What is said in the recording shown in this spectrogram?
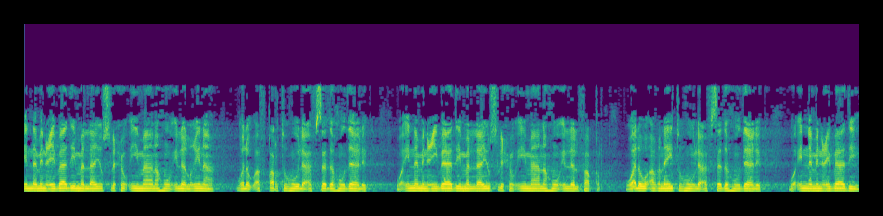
إن من عبادي من لا يصلح إيمانه إلى الغنى ولو أفقرته لأفسده ذلك. وإن من عبادي من لا يصلح إيمانه إلا الفقر ولو أغنيته لأفسده ذلك. وإن من عبادي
